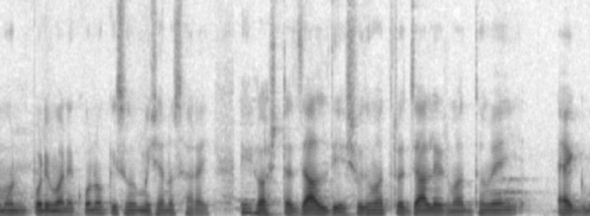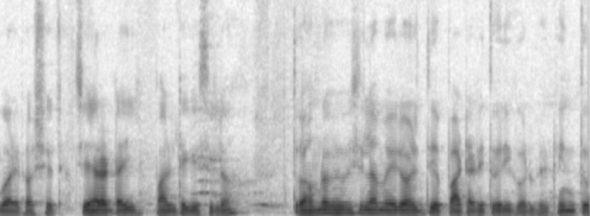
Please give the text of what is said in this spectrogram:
এমন পরিমাণে কোনো কিছু মিশানো ছাড়াই এই রসটা জাল দিয়ে শুধুমাত্র জালের মাধ্যমেই একবারে রসের চেহারাটাই পাল্টে গেছিল। তো আমরা ভেবেছিলাম এই রস দিয়ে পাটারি তৈরি করবে, কিন্তু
